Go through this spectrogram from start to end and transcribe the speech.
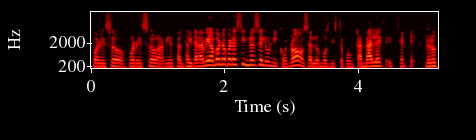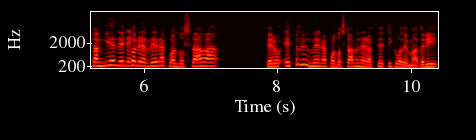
Por eso, por eso había tanta algarabía. Bueno, pero sí, no es el único, ¿no? O sea, lo hemos visto con canales, etcétera. Pero también Héctor Herrera cuando estaba, pero Héctor Herrera cuando estaba en el Atlético de Madrid,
